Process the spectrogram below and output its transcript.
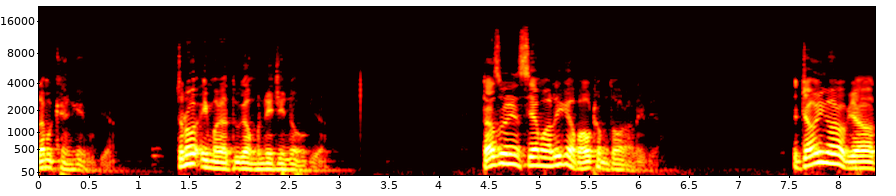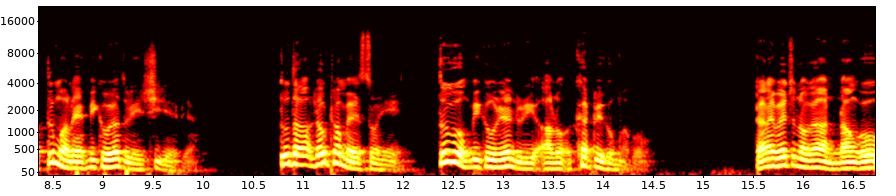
လက်မခံခဲ့ဘူးဗျာကျွန်တော်အိမ်မှာလည်းသူကမနေချင်တော့ဘူးဗျာဒါဆိုရင်ဆီယမာလေးကဘာလို့ထမတော်တာလဲဗျာအကြောင်းရင်းကတော့ဗျာသူ့မှာလည်းမိကိုရသူတွေရှိတယ်ဗျာ သူသာလှုပ်ထွက်မယ်ဆိုရင်သူ့ကိုမိခိုတဲ့လူတွေအားလုံးအခက်တွေ့ကုန်မှာပေါ့ဒါနဲ့ပဲကျွန်တော်ကနောင်ကို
